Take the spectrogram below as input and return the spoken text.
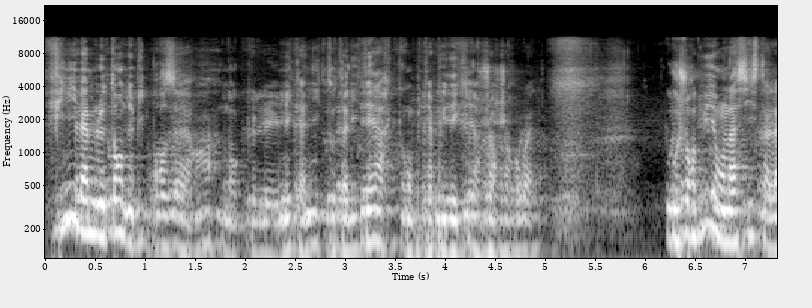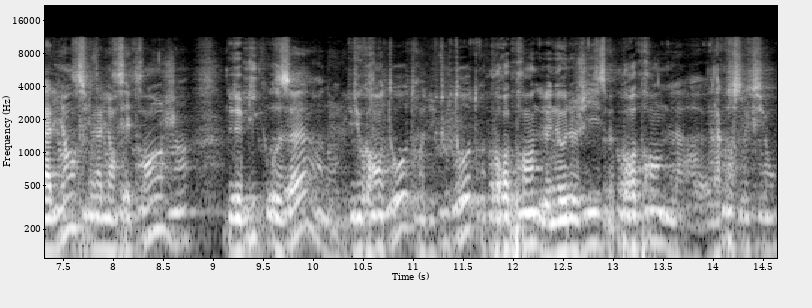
Fini même le temps de Big Brother, hein, donc les mécaniques totalitaires qu'a pu décrire George Orwell. Aujourd'hui, on assiste à l'alliance, une alliance étrange, hein, de Big Other, du grand autre, du tout autre, pour reprendre le néologisme, pour reprendre la, construction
